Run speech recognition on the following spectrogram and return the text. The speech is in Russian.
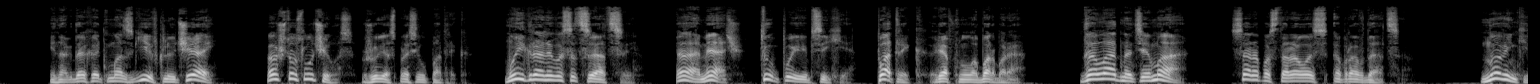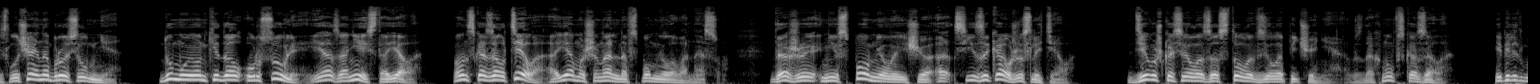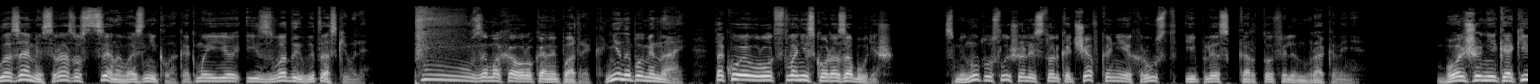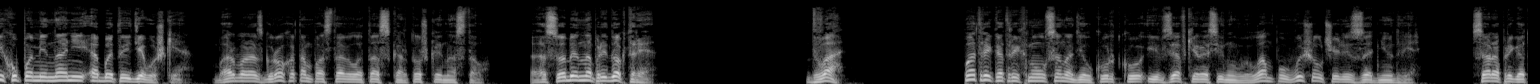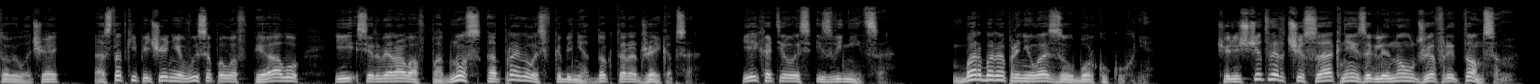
Иногда хоть мозги включай!» «А что случилось?» — жуя спросил Патрик. «Мы играли в ассоциации». «А, мяч! Тупые психи!» «Патрик!» — рявкнула Барбара. «Да ладно тебе, ма!» Сара постаралась оправдаться. Новенький случайно бросил мне. Думаю, он кидал Урсуле, я за ней стояла. Он сказал тело, а я машинально вспомнила Ванессу. Даже не вспомнила еще, а с языка уже слетела. Девушка села за стол и взяла печенье. Вздохнув, сказала. И перед глазами сразу сцена возникла, как мы ее из воды вытаскивали. «Пфу!» — замахал руками Патрик. «Не напоминай. Такое уродство не скоро забудешь». С минуту слышались только чавканье, хруст и плеск картофелин в раковине. «Больше никаких упоминаний об этой девушке!» Барбара с грохотом поставила таз с картошкой на стол. «Особенно при докторе!» Два. Патрик отряхнулся, надел куртку и, взяв керосиновую лампу, вышел через заднюю дверь. Сара приготовила чай, остатки печенья высыпала в пиалу и, сервировав поднос, отправилась в кабинет доктора Джейкобса. Ей хотелось извиниться. Барбара принялась за уборку кухни. Через четверть часа к ней заглянул Джеффри Томпсон.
